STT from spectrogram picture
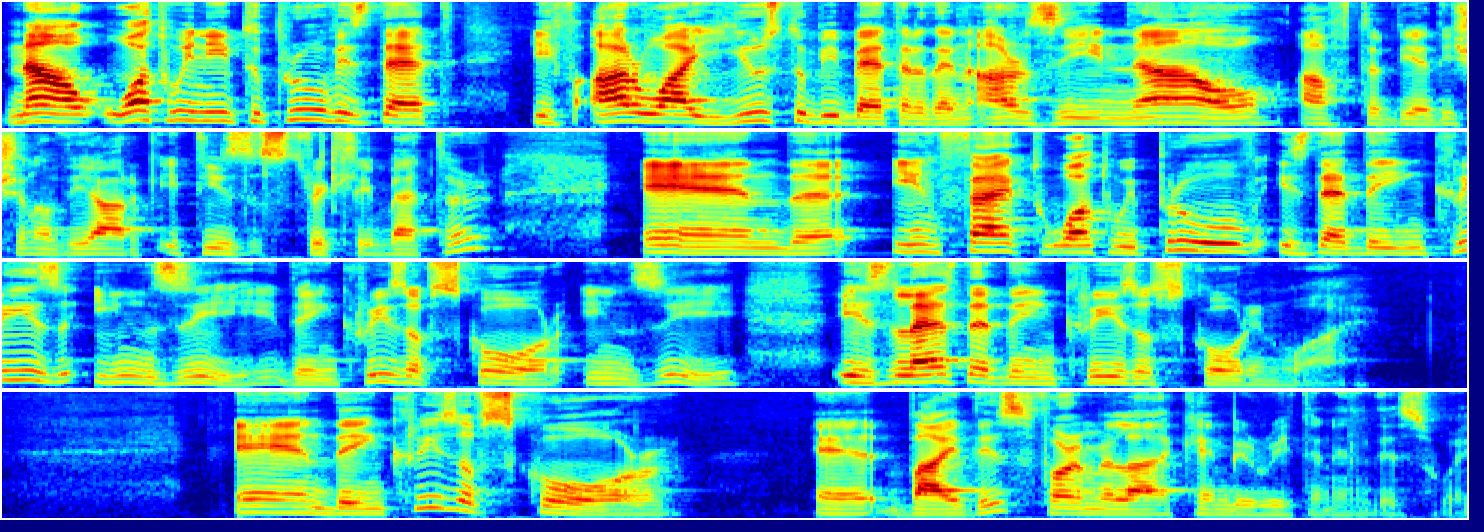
Now, what we need to prove is that if Ry used to be better than Rz, now, after the addition of the arc, it is strictly better. And uh, in fact, what we prove is that the increase in Z, the increase of score in Z, is less than the increase of score in Y. And the increase of score uh, by this formula can be written in this way.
